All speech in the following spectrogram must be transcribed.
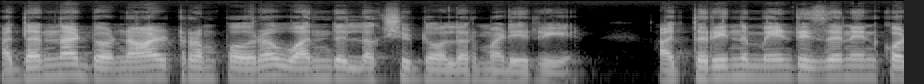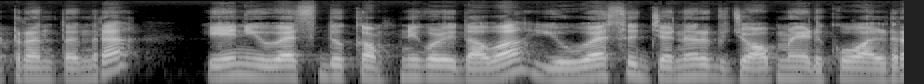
ಅದನ್ನು ಡೊನಾಲ್ಡ್ ಟ್ರಂಪ್ ಅವರ ಒಂದು ಲಕ್ಷ ಡಾಲರ್ ಮಾಡಿರಿ ಅದರಿಂದ ಮೇನ್ ರೀಸನ್ ಏನು ಕೊಟ್ರ ಅಂತಂದ್ರೆ ಏನು ಯು ಎಸ್ದು ಕಂಪ್ನಿಗಳು ಇದಾವ ಯು ಎಸ್ ಜನರಿಗೆ ಜಾಬ್ ಮಾಡಿ ಹಿಡ್ಕೋವಲ್ರ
